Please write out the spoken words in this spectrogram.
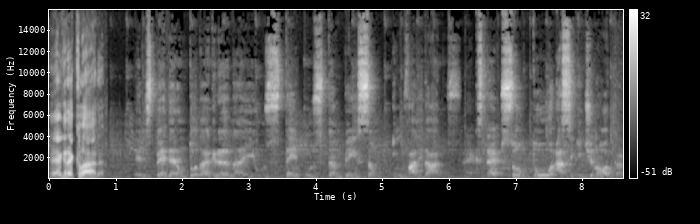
Regra é clara. Eles perderam toda a grana e os tempos também são invalidados. A Xtep soltou a seguinte nota.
